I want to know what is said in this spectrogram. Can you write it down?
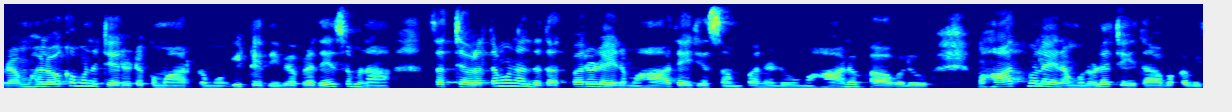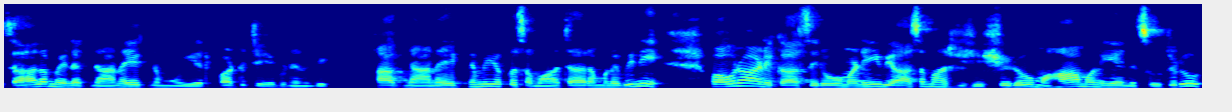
బ్రహ్మలోకమును చేరుటకు మార్గము. ఇట్టి దివ్య ప్రదేశమున సత్యవ్రతమునందు తత్పరులైన మహాతేజ సంపన్నులు మహానుభావులు మహాత్ములైన మునుల చేత ఒక విశాలమైన జ్ఞానయజ్ఞము ఏర్పాటు చేయబడినది. ఆ జ్ఞానయజ్ఞము యొక్క సమాచారమును విని పౌరాణిక శిరోమణి వ్యాసమహర్షి శిష్యుడు మహాముని అయిన సూతుడు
